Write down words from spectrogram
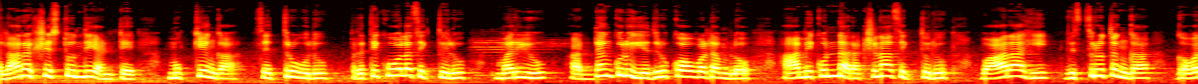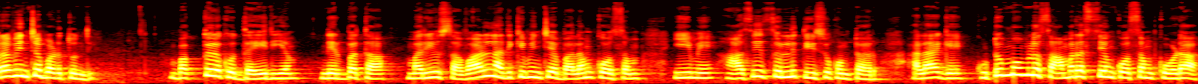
ఎలా రక్షిస్తుంది అంటే ముఖ్యంగా శత్రువులు ప్రతికూల శక్తులు మరియు అడ్డంకులు ఎదుర్కోవడంలో ఆమెకున్న రక్షణా శక్తులు వారాహి విస్తృతంగా గౌరవించబడుతుంది. భక్తులకు ధైర్యం నిర్భత మరియు సవాళ్ళను అధిగమించే బలం కోసం ఈమె ఆశీస్సుల్ని తీసుకుంటారు. అలాగే కుటుంబంలో సామరస్యం కోసం కూడా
